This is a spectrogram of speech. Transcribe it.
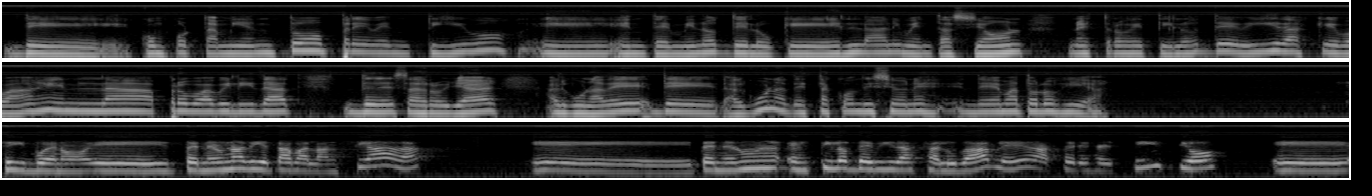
de comportamiento preventivo eh, en términos de lo que es la alimentación, nuestros estilos de vida, que bajen la probabilidad de desarrollar alguna de, de algunas de estas condiciones de hematología? Sí, bueno, eh, tener una dieta balanceada, eh, tener un estilo de vida saludable, hacer ejercicio, eh,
